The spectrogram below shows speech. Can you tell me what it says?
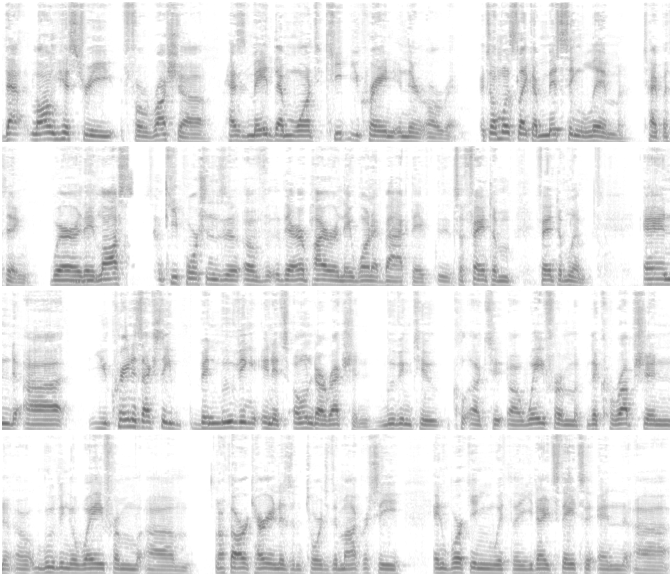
That long history for Russia has made them want to keep Ukraine in their orbit. It's almost like a missing limb type of thing, where they lost some key portions of- of their empire and they want it back. They, it's a phantom phantom limb, and uh, Ukraine has actually been moving in its own direction, moving to, uh, to away from the corruption, uh, moving away from um, authoritarianism towards democracy, and working with the United States and, uh,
